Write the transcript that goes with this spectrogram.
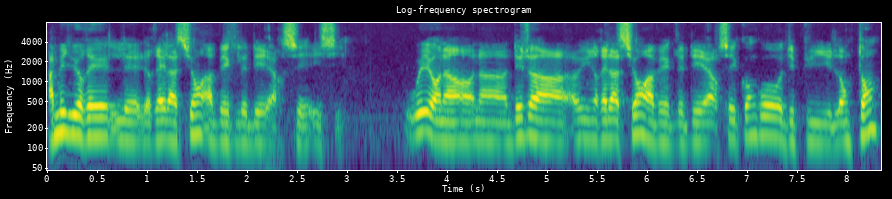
à améliorer les relations avec le DRC ici. Oui, on a, on a déjà une relation avec le DRC Congo depuis longtemps.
